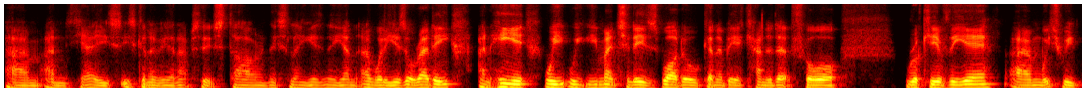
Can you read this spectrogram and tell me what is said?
Um, and yeah, he's he's going to be an absolute star in this league, isn't he? And, and well, he is already. And he, we, we you mentioned, is Waddle going to be a candidate for Rookie of the Year, um, which we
